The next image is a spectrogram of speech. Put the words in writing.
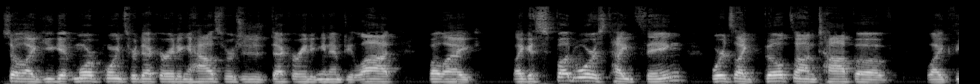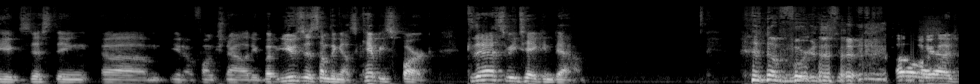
So like you get more points for decorating a house versus just decorating an empty lot. But like like a Spud Wars type thing where it's like built on top of like the existing um, you know functionality, but uses something else. It can't be Spark because it has to be taken down. oh my gosh!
